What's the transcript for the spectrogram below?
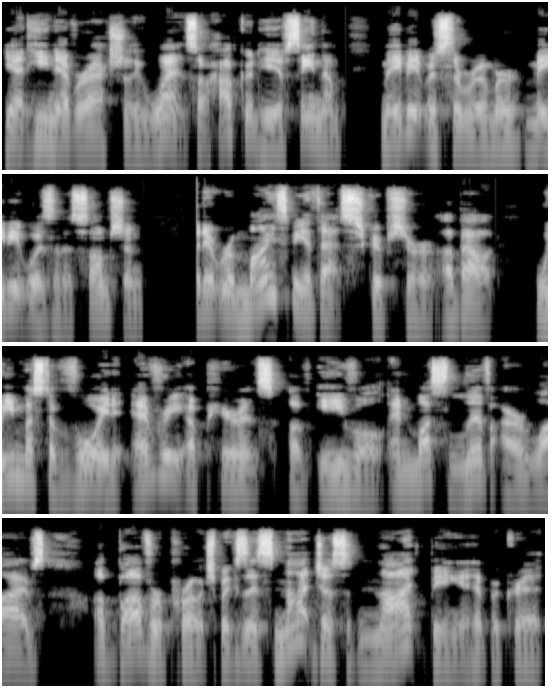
yet he never actually went. So how could he have seen them? Maybe it was the rumor, maybe it was an assumption, but it reminds me of that scripture about we must avoid every appearance of evil and must live our lives above reproach because it's not just not being a hypocrite,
